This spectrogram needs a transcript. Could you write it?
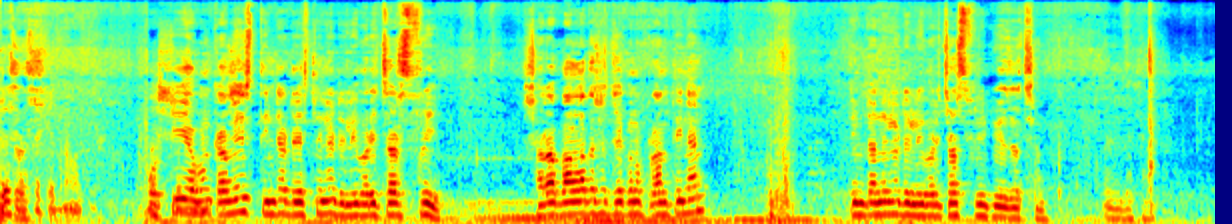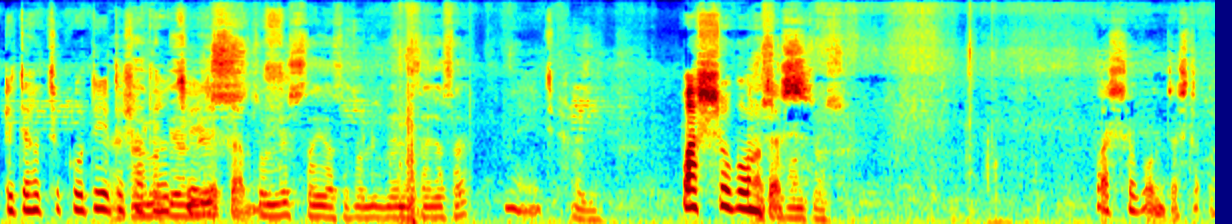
ড্রেস আছে কিনা। কোটি এবং কামিজ তিনটা ড্রেস নিলে ডেলিভারি চার্জ ফ্রি সারা বাংলাদেশের যে কোনো প্রান্তে নেন তিনটা নিলে ডেলিভারি চার্জ ফ্রি পেয়ে যাচ্ছেন। এই দেখেন। এটা হচ্ছে কোটি এটা সাথে হচ্ছে চল্লিশ সাইজ আছে চল্লিশ বিয়াল্লিশ সাইজ আছে। পাঁচশো পঞ্চাশ। পাঁচশো পঞ্চাশ। টাকা।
